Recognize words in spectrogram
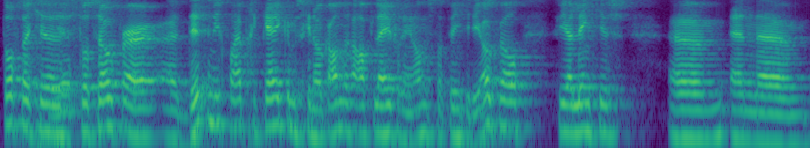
Tof dat je yes. tot zover dit in ieder geval hebt gekeken. Misschien ook andere afleveringen. Anders dan vind je die ook wel via linkjes. Um, en um,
